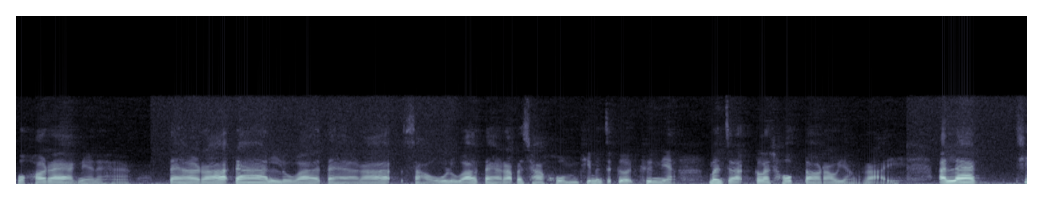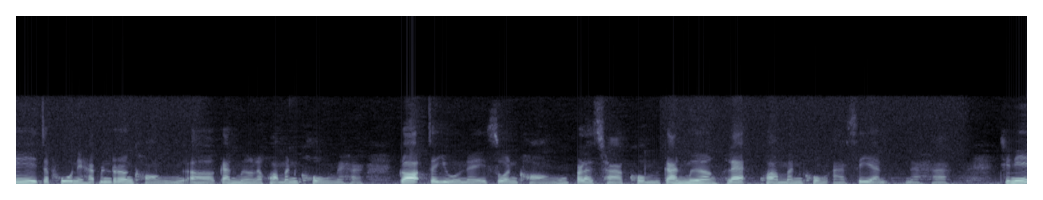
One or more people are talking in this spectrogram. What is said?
หัวข้อแรกเนี่ยนะคะแต่ละด้านหรือว่าแต่ละเสาหรือว่าแต่ละประชาคมที่มันจะเกิดขึ้นเนี่ย มันจะกระทบต่อเราอย่างไร อันแรกที่จะพูดเนี่ยค่ะเป็นเรื่องของอการเมืองและความมั่นคงนะคะก็จะอยู่ในส่วนของประชาคมการเมืองและความมั่นคงอาเซียนนะคะทีนี้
